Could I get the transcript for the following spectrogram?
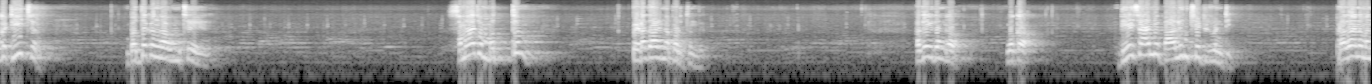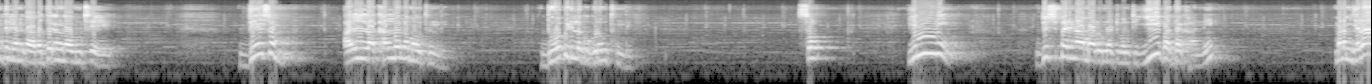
ఒక టీచర్ బద్ధకంగా ఉంటే సమాజం మొత్తం పెడదారిన పడుతుంది. అదేవిధంగా ఒక దేశాన్ని పాలించేటటువంటి ప్రధానమంత్రి కనుక అభద్రంగా ఉంటే దేశం అల్ల కల్లోలమవుతుంది. దోపిడీలకు గురవుతుంది. సో ఇన్ని దుష్పరిణామాలు ఉన్నటువంటి ఈ బద్ధకాన్ని మనం ఎలా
